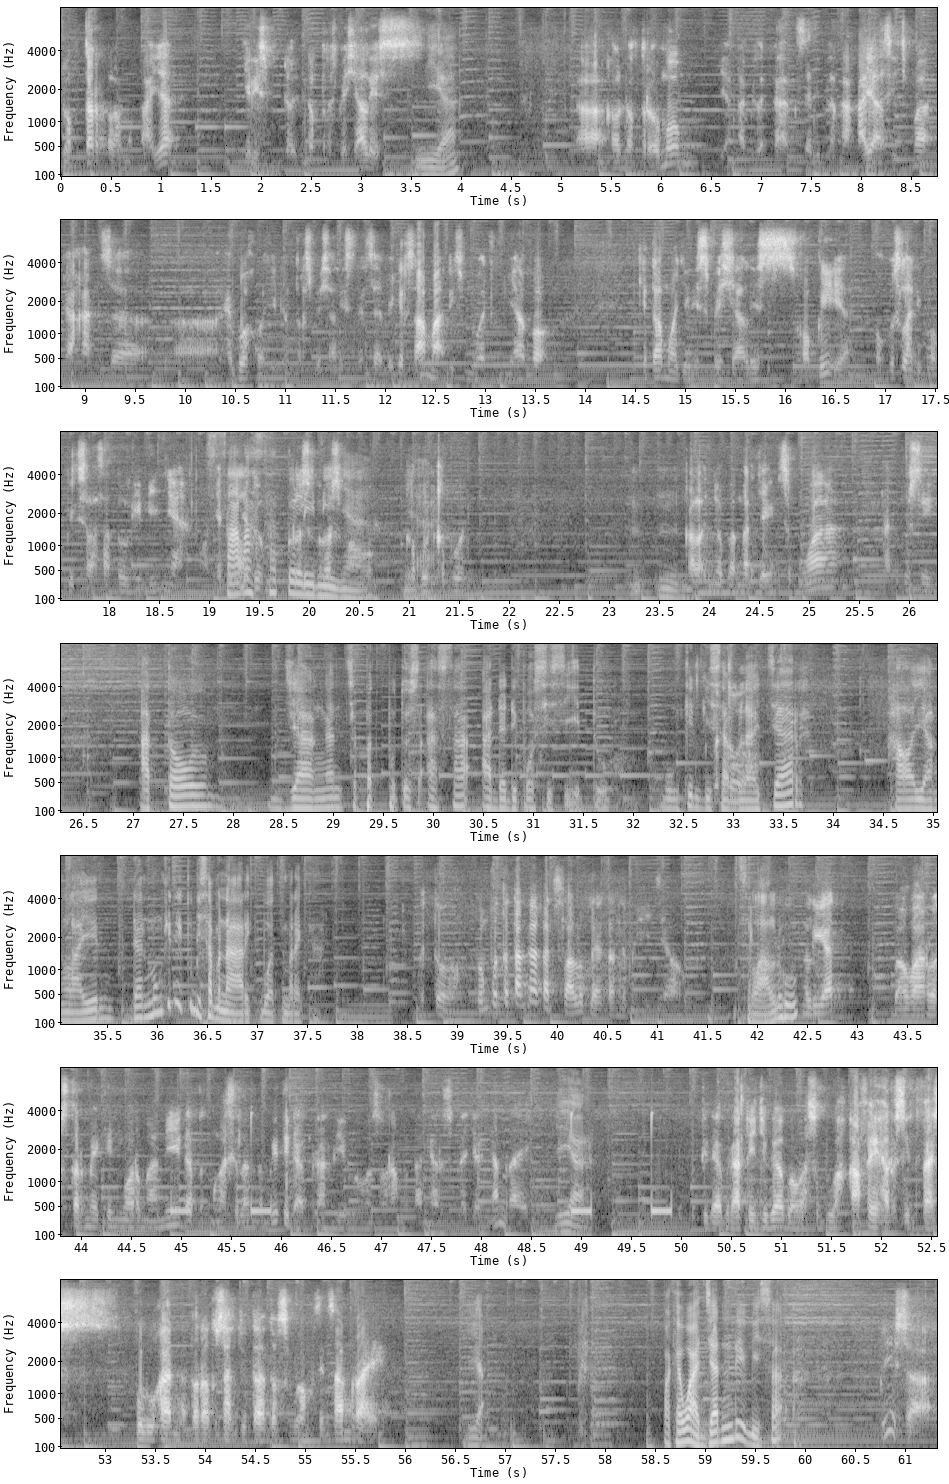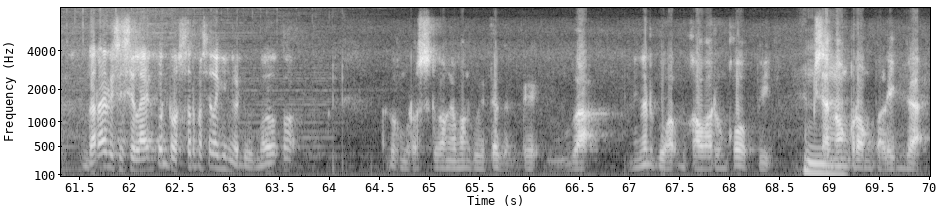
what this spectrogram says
dokter kalau mau kaya jadi dokter spesialis Iya. Uh, kalau dokter umum ya nggak bilang bisa dibilang nggak kaya sih cuma nggak akan se uh, heboh kalau jadi dokter spesialis dan saya pikir sama di semua dunia kok kita mau jadi spesialis kopi ya fokuslah di kopi salah satu lininya Maunya Salah dulu satu terus-terus lininya. mau Ya. kebun-kebun Mm. kalau nyoba ngerjain semua kan pusing Atau jangan cepat putus asa ada di posisi itu. Mungkin bisa Betul. belajar hal yang lain dan mungkin itu bisa menarik buat mereka. betul rumput tetangga akan selalu kelihatan lebih hijau Selalu. melihat bahwa roster making more money dapat penghasilan lebih tidak berarti bahwa seorang petani harus belajar nyangrai Iya. tidak berarti juga bahwa sebuah kafe harus invest puluhan atau ratusan juta atau sebuah mesin sangrai. Iya. Pakai wajan deh bisa. Bisa. Sementara di sisi lain pun roster pasti lagi ngedumel kok. Aduh ngeros doang emang duitnya gede. Enggak. Mendingan gua buka warung kopi. Bisa Nah, nongkrong paling enggak.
